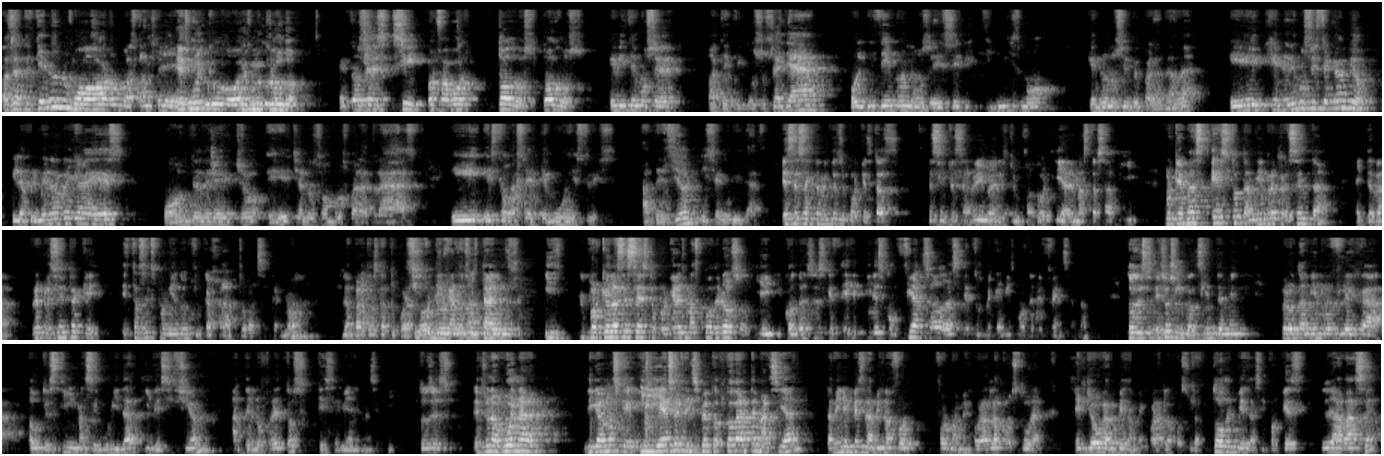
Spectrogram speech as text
O sea, tiene un humor bastante Es muy crudo. Es muy crudo. Entonces, sí, por favor, todos, todos, evitemos ser patéticos. O sea, ya olvidémonos de ese victimismo que no nos sirve para nada y generemos este cambio. Y la primera regla es ponte derecho, echa los hombros para atrás y esto va a hacer que muestres atención y seguridad. es exactamente eso, porque estás, te sientes arriba, eres triunfador y además estás aquí. Porque además esto también representa, ahí te va, representa que estás exponiendo tu caja torácica, ¿no? La parte donde está tu corazón, y órganos más vitales. ¿Y por qué lo haces esto? Porque eres más poderoso y, y cuando eso es que tienes confianza, ahora sí de tus mecanismos de defensa, ¿no? Entonces, eso es inconscientemente, pero también refleja autoestima, seguridad y decisión ante los retos que se vienen hacia ti. Entonces, es una buena, digamos que, y es el principio, to- todo arte marcial también empieza de la misma for- forma, mejorar la postura. El yoga empieza a mejorar la postura. Todo empieza así porque es la base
